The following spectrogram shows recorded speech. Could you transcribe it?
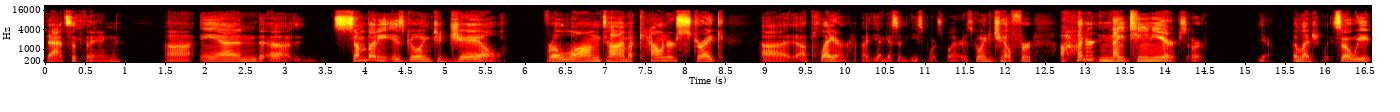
That's a thing. Uh, and uh, somebody is going to jail for a long time. A Counter Strike uh, a player, uh, yeah, I guess an esports player, is going to jail for 119 years, or you know, allegedly. So we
